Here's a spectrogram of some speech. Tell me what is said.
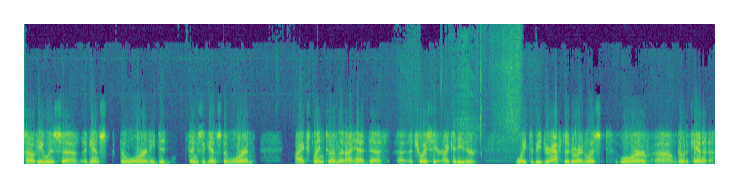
so he was uh, against the war, and he did things against the war, and I explained to him that I had uh, a choice here. I could either wait to be drafted or enlist or uh, go to Canada.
